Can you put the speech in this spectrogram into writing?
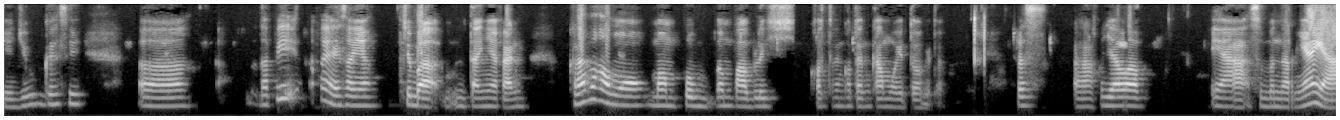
ya juga sih. Eh tapi apa ya misalnya coba ditanyakan kenapa kamu mempu- mempublish konten-konten kamu itu gitu? Terus eh, aku jawab ya sebenarnya ya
